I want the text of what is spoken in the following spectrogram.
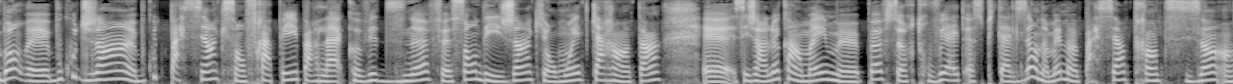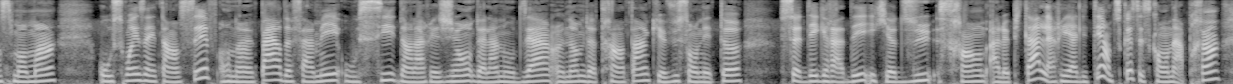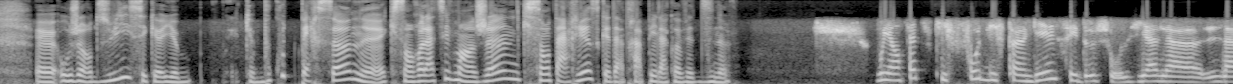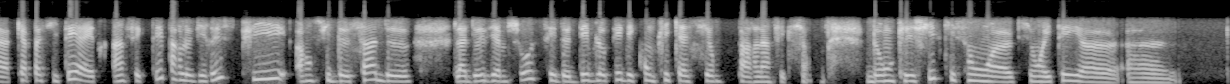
Bon, euh, beaucoup de gens, euh, beaucoup de patients qui sont frappés par la COVID-19 sont des gens qui ont moins de 40 ans. Euh, ces gens-là, quand même, peuvent se retrouver à être hospitalisés. On a même un patient de 36 ans en ce moment aux soins intensifs. On a un père de famille aussi dans la région de l'Anaudière, un homme de 30 ans qui a vu son état se dégrader et qui a dû se rendre à l'hôpital. La réalité, en tout cas, c'est ce qu'on apprend aujourd'hui, c'est qu'il y a que beaucoup de personnes euh, qui sont relativement jeunes qui sont à risque d'attraper la COVID-19? Oui, en fait, ce qu'il faut distinguer, c'est deux choses. Il y a la, capacité à être infecté par le virus, puis ensuite de ça, de la deuxième chose, c'est de développer des complications par l'infection. Donc, les chiffres qui sont euh, qui ont été euh,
